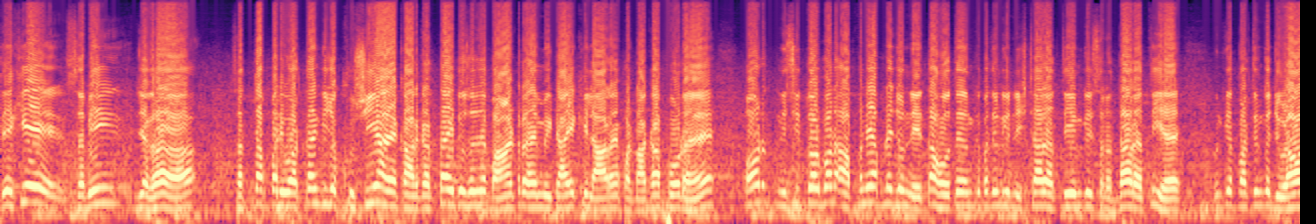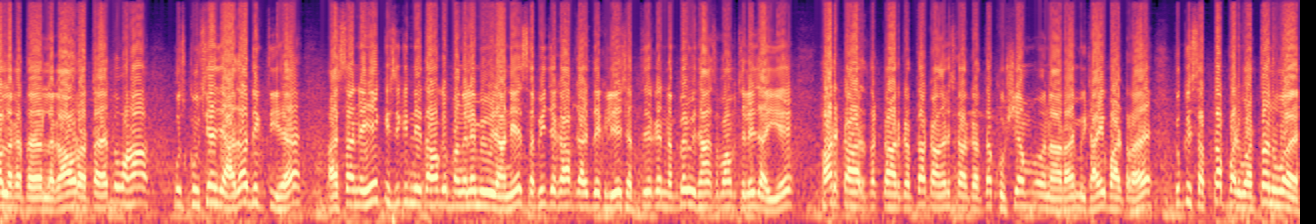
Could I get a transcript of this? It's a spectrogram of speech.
देखिए, सभी जगह सत्ता परिवर्तन की जो खुशियाँ हैं, कार्यकर्ता एक दूसरे से बांट रहे हैं, मिठाई खिला रहे हैं, पटाखा फोड़ रहे हैं और निश्चित तौर पर अपने अपने जो नेता होते हैं, उनके प्रति उनकी निष्ठा रहती है, उनकी श्रद्धा रहती है। उनके प्रति उनका जुड़ाव लगाता है लगाव रहता है तो वहाँ कुछ खुशियाँ ज़्यादा दिखती है। ऐसा नहीं है किसी की नेताओं के बंगले में वीरानी है। सभी जगह आप जाकर देख लीजिए छत्तीसगढ़ के नब्बे विधानसभा में चले जाइए। हर कार्यकर्ता कांग्रेस कार्यकर्ता खुशियाँ मना रहा है मिठाई बांट रहा है क्योंकि सत्ता परिवर्तन हुआ है।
